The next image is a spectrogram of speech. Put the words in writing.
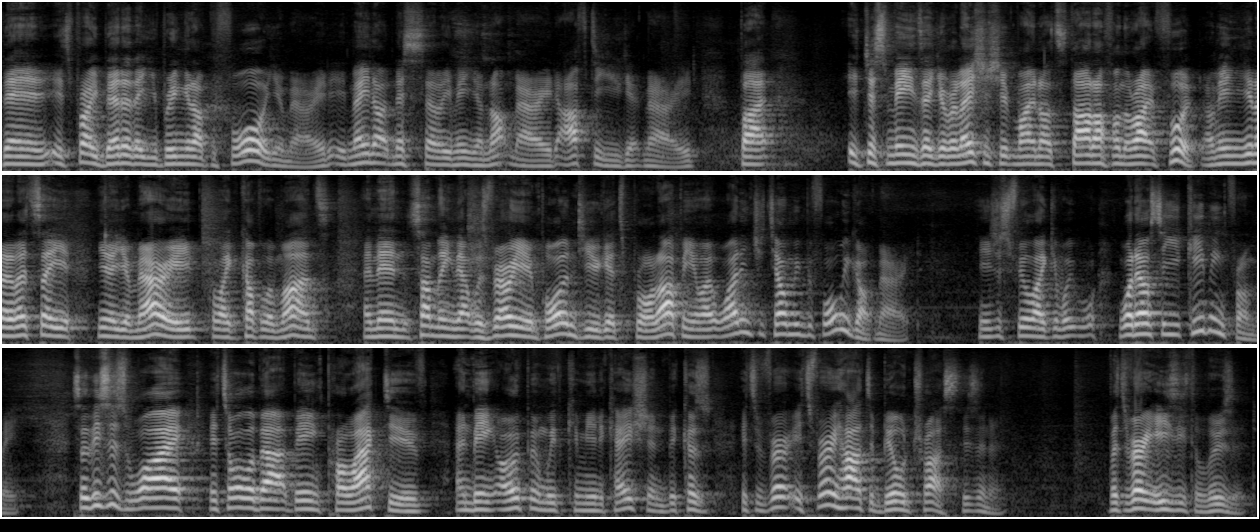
then it's probably better that you bring it up before you're married. It may not necessarily mean you're not married after you get married, but it just means that your relationship might not start off on the right foot. I mean, you know, let's say you know you're married for like a couple of months, and then something that was very important to you gets brought up, and you're like, why didn't you tell me before we got married? And you just feel like, what else are you keeping from me? So this is why it's all about being proactive and being open with communication, because it's very it's very hard to build trust, isn't it? But it's very easy to lose it.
